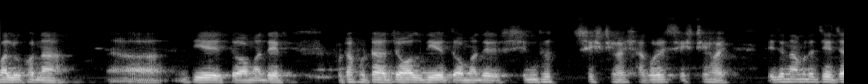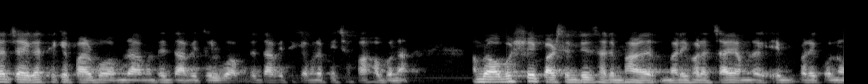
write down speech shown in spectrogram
বালুকণা দিয়ে তো আমাদের ফোঁটা ফোঁটা জল দিয়ে তো আমাদের সিন্ধু সৃষ্টি হয়, সাগরের সৃষ্টি হয়। এই জন্য আমরা যে যার জায়গা থেকে পারব, আমরা আমাদের দাবি তুলবো, আমাদের দাবি থেকে আমরা পিছু পা হব না। আমরা অবশ্যই পার্সেন্টেজ হারে বাড়ি ভাড়া চাই। আমরা এ ব্যাপারে কোনো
